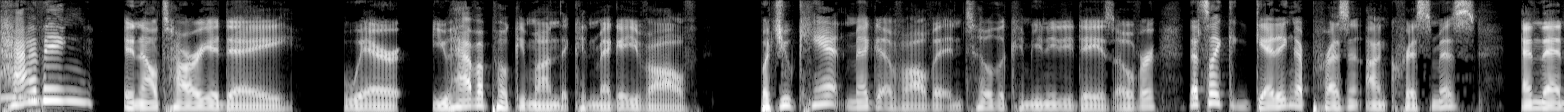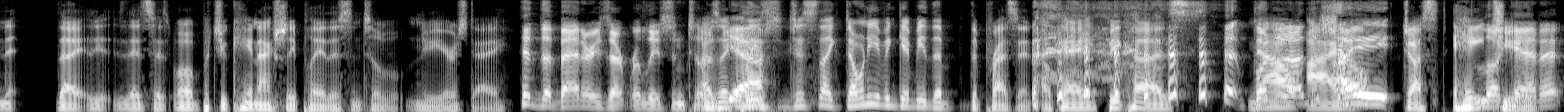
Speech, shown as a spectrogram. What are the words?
Having an Altaria day where you have a Pokemon that can Mega Evolve, but you can't Mega Evolve it until the community day is over. That's like getting a present on Christmas and then that it says, "Well, but you can't actually play this until New Year's Day." The batteries aren't released until I was like, Yeah. "Please, just like don't even give me the the present, okay? Because now it on the I shelf. Just hate Look you." at it.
